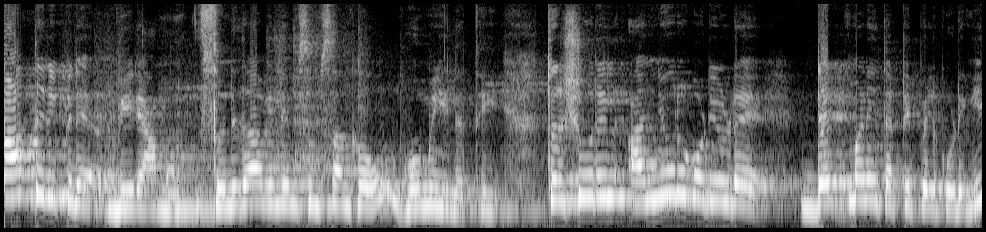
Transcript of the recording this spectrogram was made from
കാത്തിരിപ്പിന് വിരാമം. സുനിത വില്യംസും സംഘവും ഭൂമിയിലെത്തി. തൃശൂരിൽ അഞ്ഞൂറ് കോടിയുടെ ഡെഡ് മണി തട്ടിപ്പിൽ കുടുങ്ങി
